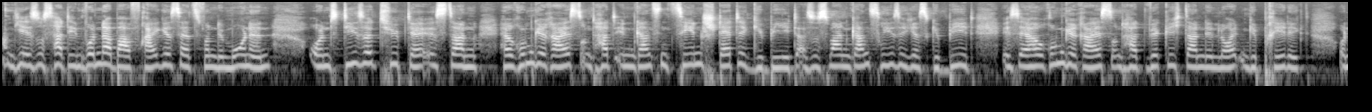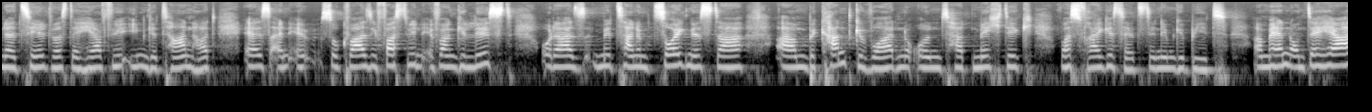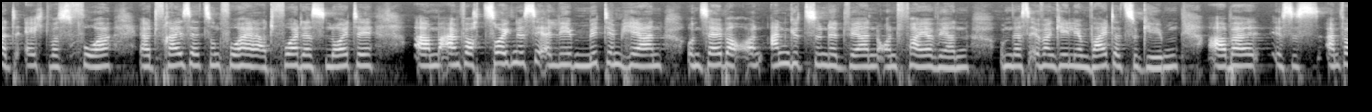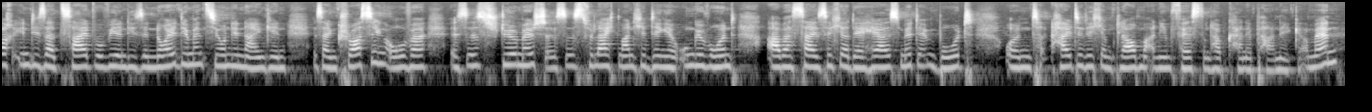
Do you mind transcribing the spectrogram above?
und Jesus hat ihn wunderbar freigesetzt von Dämonen. Und dieser Typ, der ist dann herumgereist und hat in ganzen zehn Städtegebiet, also es war ein ganz riesiges Gebiet, ist er herumgereist und hat wirklich dann den Leuten gepredigt und erzählt, was der Herr für ihn getan hat. Er ist ein, so quasi fast wie ein Evangelist oder mit seinem Zeugnis da ähm, bekannt geworden und hat mächtig was freigesetzt in dem Gebiet. Amen. Und der Herr hat echt was vor. Er hat Freisetzung vor, er hat vor, dass Leute ähm, einfach Zeugnisse erleben mit dem Herrn und selber on, angezündet werden, on fire werden, um das Evangelium weiterzugeben. Aber es ist einfach in dieser Zeit, wo wir in diese neue Dimension hineingehen, ist ein Crossing over. Es ist stürmisch, es ist vielleicht manche Dinge ungewohnt, aber sei sicher, der Herr ist mit im Boot und halte dich im Glauben an ihm fest und hab keine Panik. Amen.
